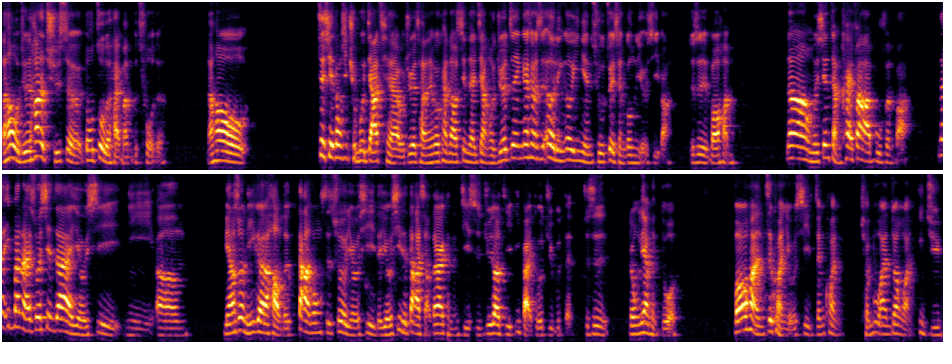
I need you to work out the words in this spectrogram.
然后我觉得他的取舍都做的还蛮不错的，然后这些东西全部加起来，我觉得才能够看到现在这样。我觉得这应该算是二零二一年初最成功的游戏吧，就是包含。那我们先讲开发的部分吧。那一般来说，现在游戏你嗯，比方说你一个好的大公司出的游戏的游戏的大小，大概可能几十 G 到几一百多 G 不等，就是容量很多。包含这款游戏整款全部安装完一 G，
